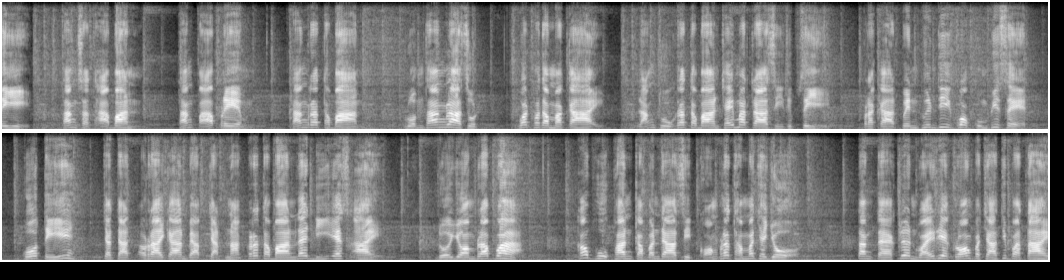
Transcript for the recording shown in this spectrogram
ตี ทั้งสถาบัน ทั้งป๋าเปรม ทั้งรัฐบาล รวมทั้งล่าสุด วัดพระธรรมกาย หลังถูกรัฐบาลใช้มาตรา 44 ประกาศเป็นพื้นที่ควบคุมพิเศษ โกตี จะจัดรายการแบบจัดหนักรัฐบาลและ DSI โดยยอมรับว่า เขาผูกพันกับบรรดาสิทธิ์ของพระธรรมชโย ตั้งแต่เคลื่อนไหวเรียกร้องประชาธิปไตย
